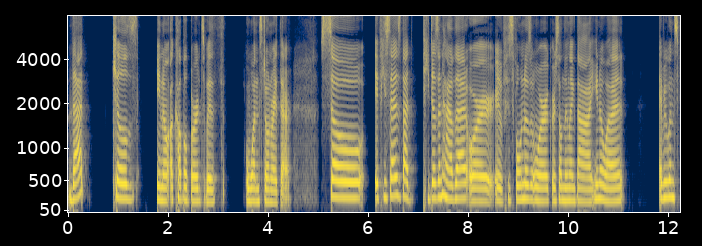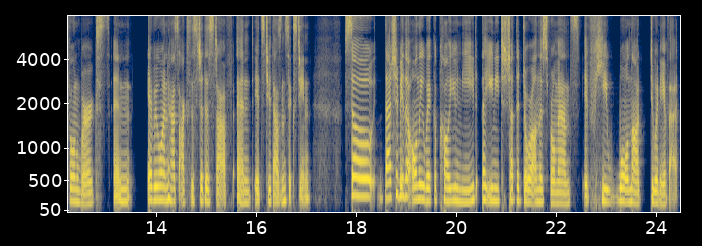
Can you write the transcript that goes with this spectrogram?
That kills, you know, a couple birds with one stone right there. So, if he says that he doesn't have that, or if his phone doesn't work, or something like that, you know what? Everyone's phone works and everyone has access to this stuff, and it's 2016. So that should be the only wake up call you need that you need to shut the door on this romance if he will not do any of that.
